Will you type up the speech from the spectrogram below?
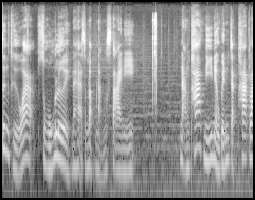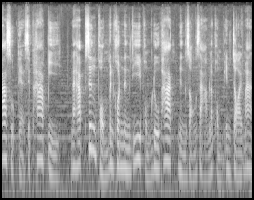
ซึ่งถือว่าสูงเลยนะฮะสำหรับหนังสไตล์นี้ หนังภาคนี้เนี่ยเว้นจากภาคล่าสุดเนี่ย15 ปีนะครับ ซึ่งผมเป็นคนหนึ่งที่ผมดูภาค 1 2 3 แล้วผมเอนจอยมาก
